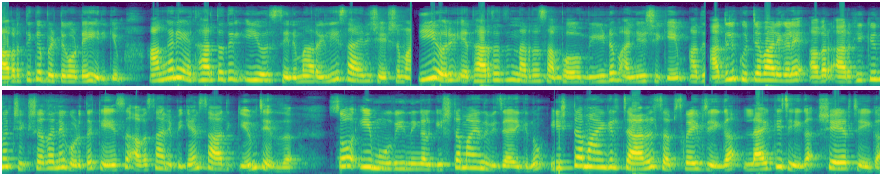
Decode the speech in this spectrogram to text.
ആവർത്തിക്കപ്പെട്ടുകൊണ്ടേയിരിക്കും. അങ്ങനെ യഥാർത്ഥത്തിൽ ഈ ഒരു സിനിമ റിലീസായതിനു ശേഷമാണ് ഈ ഒരു യഥാർത്ഥത്തിൽ നടന്ന സംഭവം വീണ്ടും അന്വേഷിക്കുകയും അത് അതിൽ കുറ്റവാളികളെ അവർ അർഹിക്കുന്ന ശിക്ഷ തന്നെ കൊടുത്ത് കേസ് അവസാനിപ്പിക്കാൻ സാധിക്കുകയും ചെയ്തത്. സോ ഈ മൂവി നിങ്ങൾക്ക് ഇഷ്ടമായെന്ന് വിചാരിക്കുന്നു. ഇഷ്ടമായെങ്കിൽ ചാനൽ സബ്സ്ക്രൈബ് ചെയ്യുക ലൈക്ക് ചെയ്യുക ഷെയർ ചെയ്യുക.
